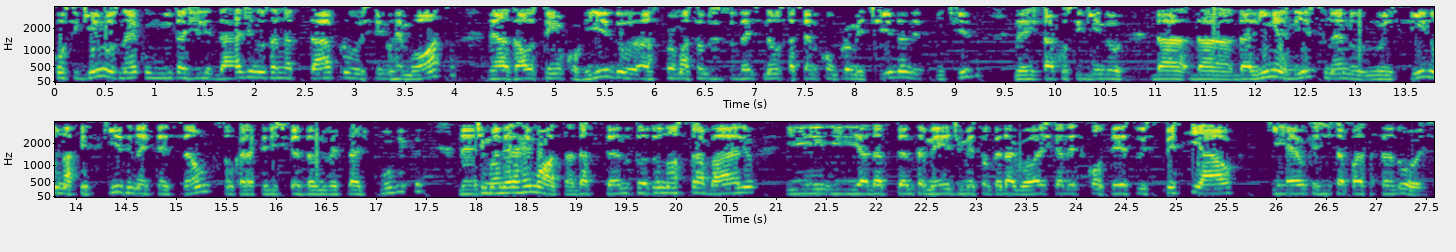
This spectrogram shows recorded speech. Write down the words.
conseguimos, né, com muita agilidade, nos adaptar para o ensino remoto. Né? As aulas têm ocorrido, a formação dos estudantes não está sendo comprometida nesse sentido. Né? A gente está conseguindo dar, dar, dar, linha nisso, né, no, no, ensino, na pesquisa e na extensão, que são características da universidade pública, né, de maneira remota, adaptando todo o nosso trabalho e, e adaptando também a dimensão pedagógica nesse contexto especial que é o que a gente está passando hoje.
